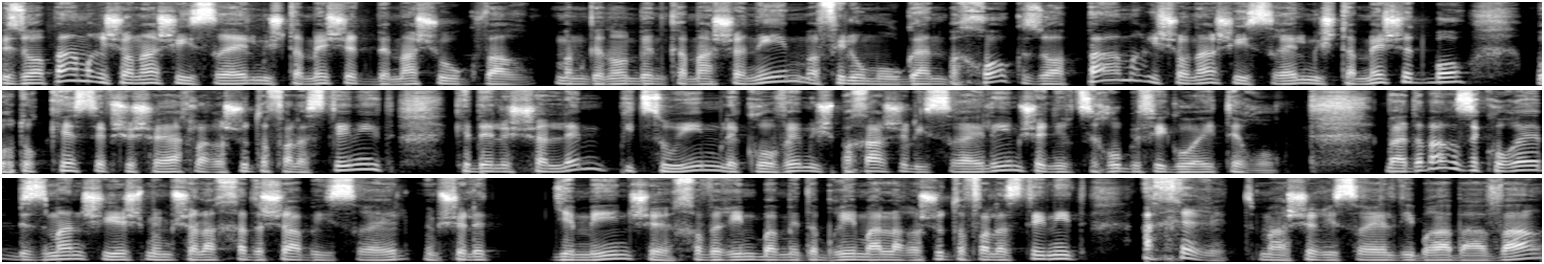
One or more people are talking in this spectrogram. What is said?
וזו הפעם הראשונה שישראל משתמשת במה שהוא כבר מנגנון בין כמה שנים, אפילו מעוגן בחוק, זו הפעם הראשונה שישראל משתמשת בו, באותו כסף ששייך לרשות הפלסטינית, כדי לשלם פיצויים לקרובי משפחה של ישראלים שנרצחו בפיגועי טרור. והדבר הזה קורה בזמן שיש ממשלה חדשה בישראל, ממשלת ימין שחברים בה מדברים על הרשות הפלסטינית אחרת מאשר ישראל דיברה בעבר.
